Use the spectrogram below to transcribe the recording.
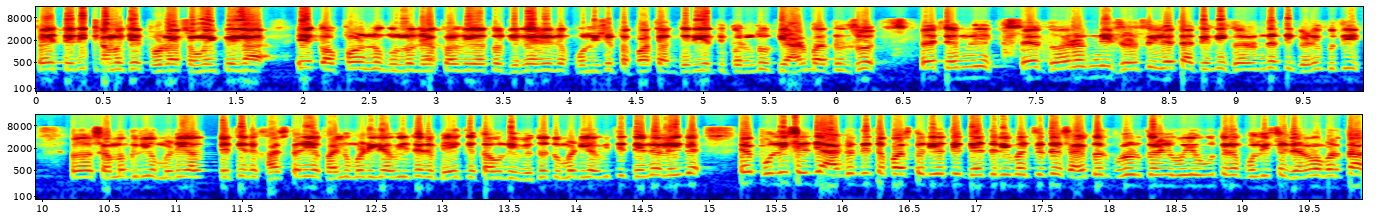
તેની સામે જે થોડા સમય પહેલા એક અપહરણનો ગુનો દાખલ થયો હતો, જેને લઈને પોલીસે તપાસ હાથ ધરી હતી, પરંતુ ત્યારબાદ તેમની ઘર અંગની ઝડપી લેતા તેની ઘર અંદરથી ઘણી બધી સામગ્રીઓ મળી આવી હતી ખાસ કરીને ફાઇલો મળી આવી હતી અને બેંક એકાઉન્ટની વિગતો મળી આવી હતી. તેને લઈને પોલીસે જે આગળની તપાસ કરી હતી, તે દરમિયાન છે તે સાયબર ફ્રોડ કરેલું હોય એવું તેને પોલીસે જાણવા મળતા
